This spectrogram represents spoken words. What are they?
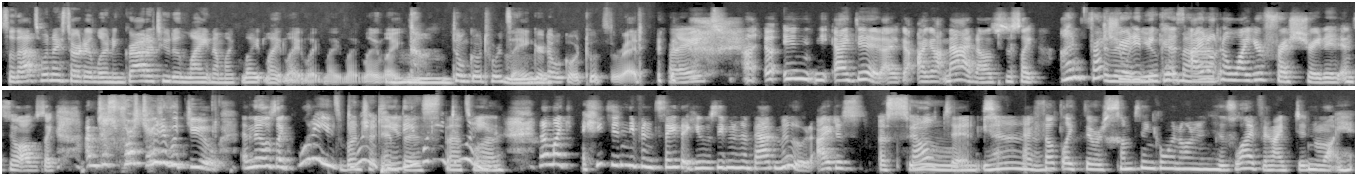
So that's when I started learning gratitude and light. And I'm like, light, light, light, light, light, light, light, light. Mhm. Don't go towards the anger. Don't go towards the red. right? I, uh, and I did. I got, I got mad, and I was just like, I'm frustrated because I don't know why you're frustrated. And so I was like, I'm just frustrated with you. And then I was like, What are you It's a doing, bunch of Candy? empaths. What are you doing? why. And I'm like, he didn't even say that he was even in a bad mood. I just Assume. felt it. Yeah. I felt like there was something going on in his life, and I didn't want him.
